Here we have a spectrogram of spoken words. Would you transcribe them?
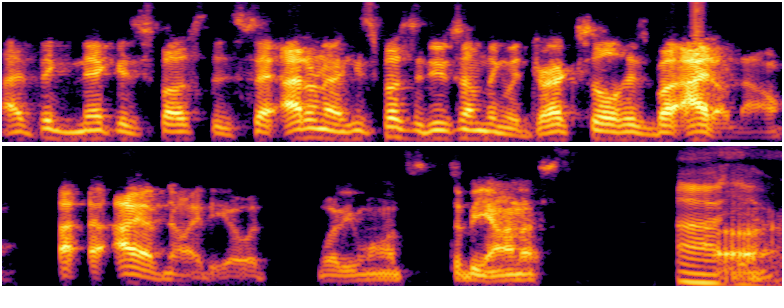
I think Nick is supposed to say. I don't know. He's supposed to do something with Drexel. His, but I don't know. I, I have no idea what what he wants. To be honest. Uh, Uh, yeah.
